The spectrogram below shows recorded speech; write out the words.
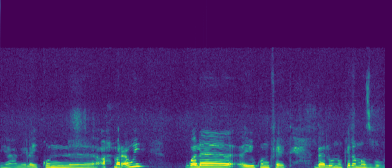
يعني لا يكون آه أحمر قوي ولا يكون فاتح. ده لونه كده مظبوط.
